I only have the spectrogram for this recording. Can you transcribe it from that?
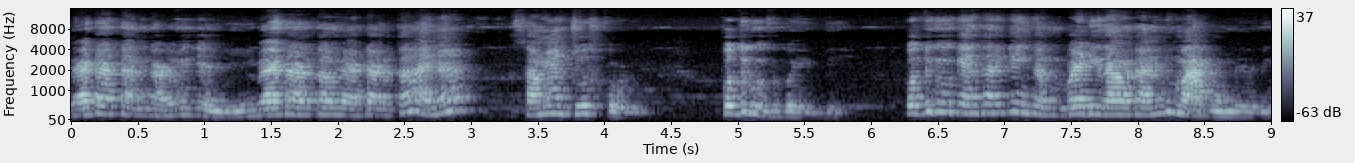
వేటాడటానికి అడవికి వేటాడతా వేటాడతా ఆయన సమయం చూసుకోడు. పొద్దుగూకిపోయిద్ది పొద్దుగూకేసరికి ఇంకా బయటికి రావడానికి మార్గం లేదు.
